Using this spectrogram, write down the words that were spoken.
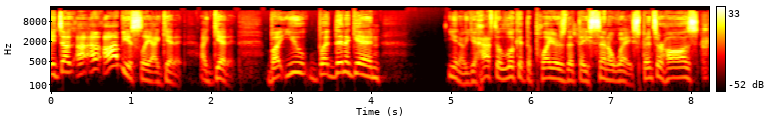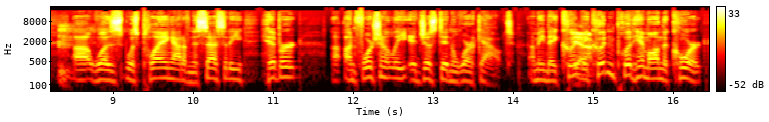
it. does I, obviously i get it. I get it. But you but then again you know you have to look at the players that they sent away. Spencer hawes uh, was was playing out of necessity. Hibbert uh, unfortunately it just didn't work out. I mean they could yeah. they couldn't put him on the court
